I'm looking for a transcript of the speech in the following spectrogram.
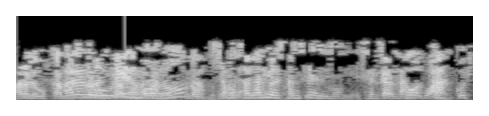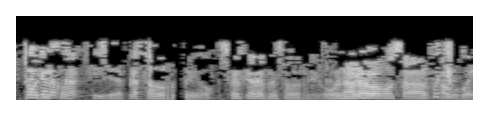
Ahora lo buscamos. Ahora lo San buscamos. Telmo, ¿no? lo buscamos. Estamos hablando de San Sí, sí, Telmo. sí, En cerca de San Juan. casco Cerca de la histórico. sí, de la Plaza Dorrego. Cerca de la Plaza Dorrego. Bueno, ahora vamos a, después a te buscar.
